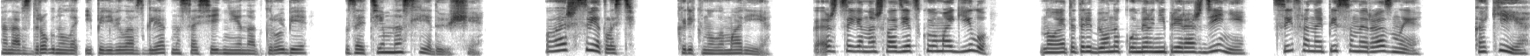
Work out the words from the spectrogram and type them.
Она вздрогнула и перевела взгляд на соседнее надгробие, затем на следующее. «Ваша светлость!» — крикнула Мария. «Кажется, я нашла детскую могилу, но этот ребенок умер не при рождении. Цифры написаны разные». «Какие?»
